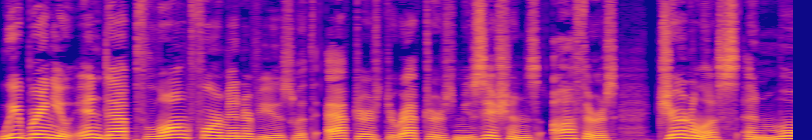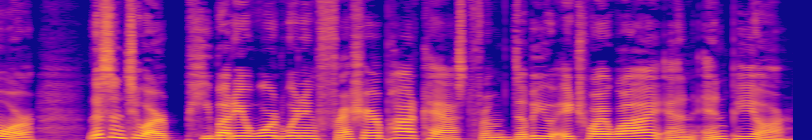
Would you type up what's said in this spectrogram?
We bring you in depth, long form interviews with actors, directors, musicians, authors, journalists, and more. Listen to our Peabody Award winning Fresh Air podcast from WHYY and NPR.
